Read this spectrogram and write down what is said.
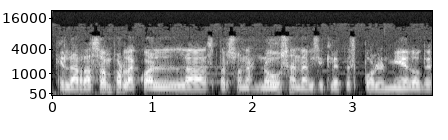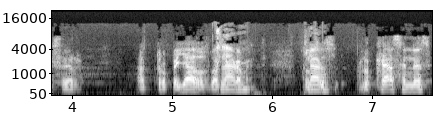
que la razón por la cual las personas no usan la bicicleta es por el miedo de ser atropellados, básicamente. Entonces, lo que hacen es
